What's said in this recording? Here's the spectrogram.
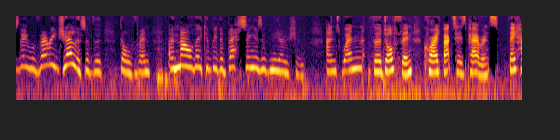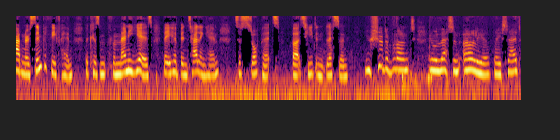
because they were very jealous of the dolphin, and now they could be the best singers in the ocean. And when the dolphin cried back to his parents, they had no sympathy for him because for many years they had been telling him to stop it, but he didn't listen. You should have learnt your lesson earlier, they said.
